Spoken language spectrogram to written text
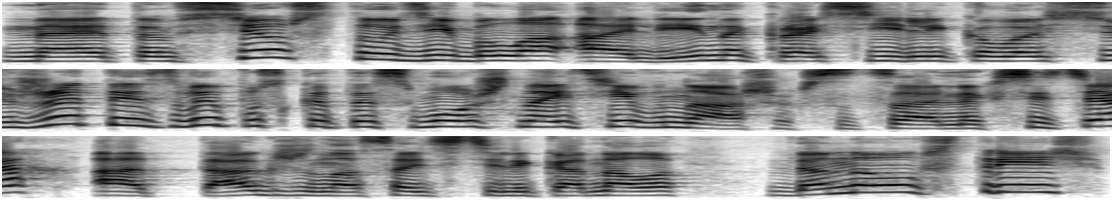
На этом все. В студии была Алина Красильникова. Сюжеты из выпуска ты сможешь найти в наших социальных сетях, а также на сайте телеканала. До новых встреч!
